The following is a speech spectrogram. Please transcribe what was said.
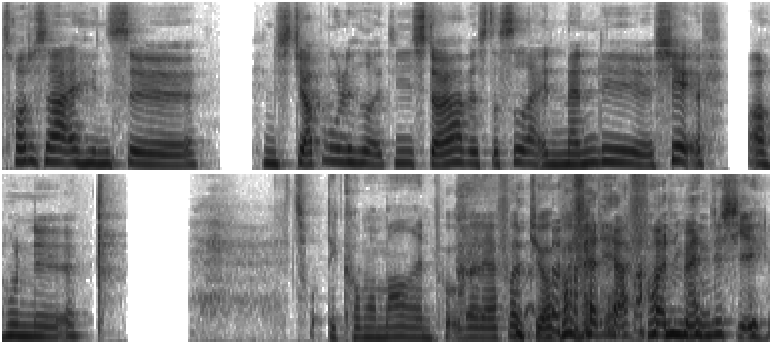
Tror du så, at hendes, øh, hendes jobmuligheder de er større, hvis der sidder en mandlig øh, chef, og hun... Øh, tror, det kommer meget an på, hvad det er for et job, og hvad det er for en mandlig chef.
